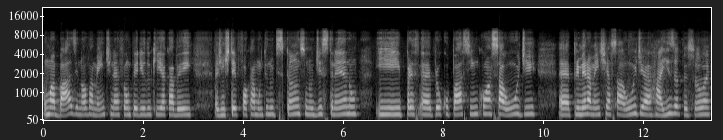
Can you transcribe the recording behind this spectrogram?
uma base novamente, né? Foi um período que acabei a gente teve que focar muito no descanso, no destreno e é, preocupar assim com a saúde, é, primeiramente a saúde, a raiz da pessoa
